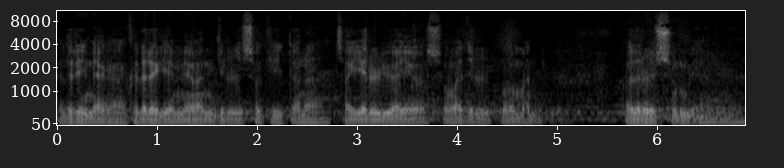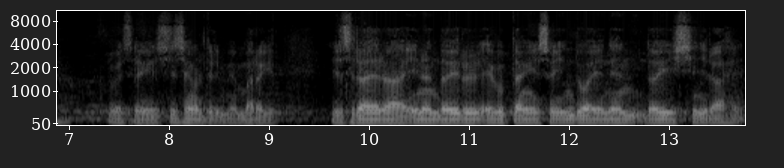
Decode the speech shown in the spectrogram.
그들이 내가 그들에게 명한 길을 속히 떠나 자기를 위하여 송아지를 구워 만들어 그들을 숭배하며 그것에게 시생을 드리며 말하길 이스라엘아 이는 너희를 애굽 땅에서 인도하여 낸 너희 신이라 하되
